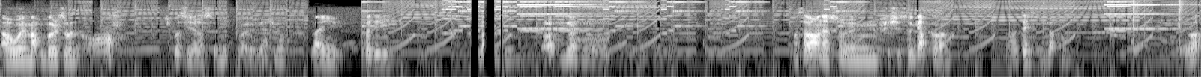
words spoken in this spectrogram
Ah ouais, Marble Zone. Oh. Je sais pas s'il reste Sonic. Ouais, est bien celui-là. Bah, il... Pas d'élite. Oh putain. Bon, ça va, on a sur- une fichier sauvegarde, quand même. Dans la tête, c'est bizarre, quand même. Tu vois?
